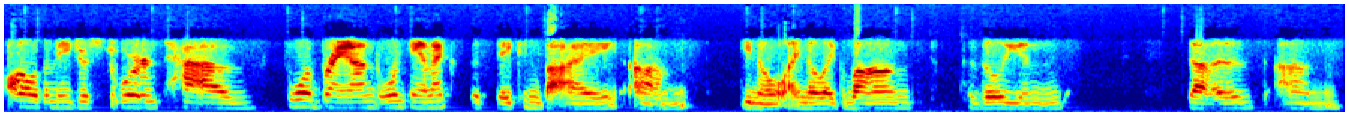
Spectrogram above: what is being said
all the major stores have store brand organics that they can buy. Um, you know, I know like Vons Pavilion does, um,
